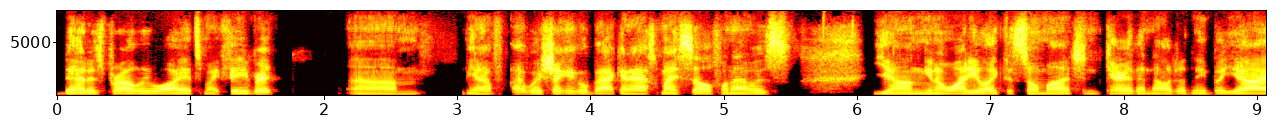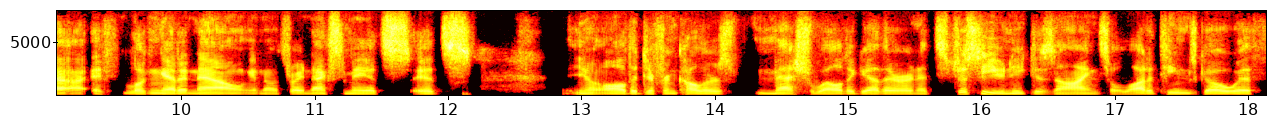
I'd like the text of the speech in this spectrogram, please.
that is probably why it's my favorite. Um, you know, I wish I could go back and ask myself when I was young, you know, why do you like this so much and carry that knowledge with me? But yeah, I, if looking at it now, you know, it's right next to me. It's, it's, you know, all the different colors mesh well together and it's just a unique design. So a lot of teams go with,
